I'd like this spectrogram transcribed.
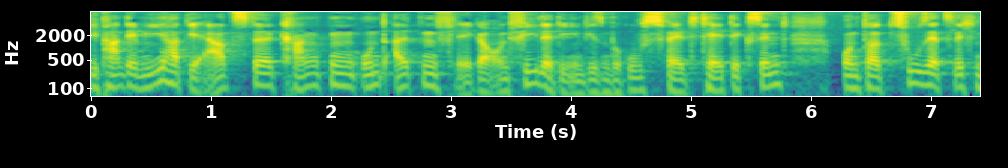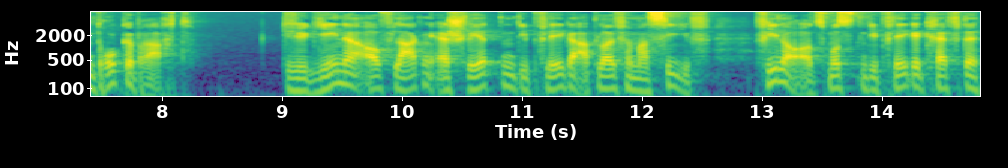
Die Pandemie hat die Ärzte, Kranken- und Altenpfleger und viele, die in diesem Berufsfeld tätig sind, unter zusätzlichen Druck gebracht. Die Hygieneauflagen erschwerten die Pflegeabläufe massiv. Vielerorts mussten die Pflegekräfte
